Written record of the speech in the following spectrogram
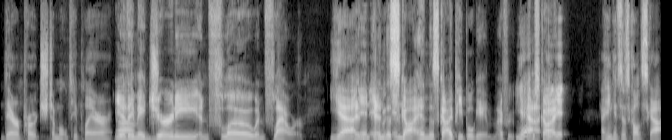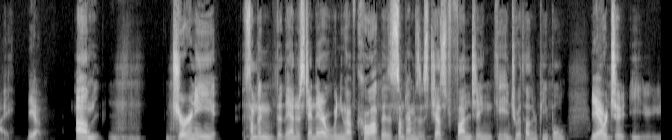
their approach to multiplayer. Yeah, they Um, made Journey and Flow and Flower yeah, and, and, the Sky and the Sky People game. I forget. Yeah, Sky. it- it- I think it's just called Sky. yeah, Um, Journey, something that they understand there when you have co-op is sometimes it's just fun to engage with other people. yeah, Or to y-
